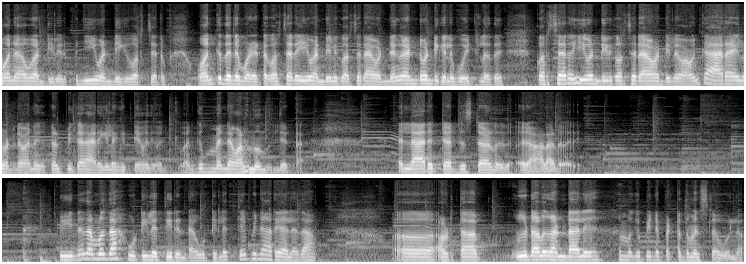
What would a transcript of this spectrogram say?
ഓൻ ആ വണ്ടിയിൽ ഇപ്പം ഈ വണ്ടിക്ക് കുറച്ച് നേരം ഓനക്ക് തന്നെ പണിയട്ടെ കുറച്ച് നേരം ഈ വണ്ടിയിൽ കുറച്ച് നേരം ആ വണ്ടി ഞങ്ങൾ രണ്ട് വണ്ടിക്കല്ലേ പോയിട്ടുള്ളത്. കുറച്ച് നേരം ഈ വണ്ടിയിൽ കുറച്ച് നേരം ആ വണ്ടിയിൽ അവനക്ക് ആരായാലും ഉണ്ടല്ലോ. അവനെ കളിപ്പിക്കാൻ ആരെങ്കിലും കിട്ടിയാൽ മതി അവനക്ക് അവനക്ക് ഉമ്മന്നെ വേണമെന്നൊന്നുമില്ല കേട്ടാ എല്ലാവരും ആണ്. ഒരാളാണ് അവർ പിന്നെ നമ്മളിതാ ഊട്ടിയിലെത്തിയിട്ടുണ്ട്. ഊട്ടിയിലെത്തിയാൽ പിന്നെ അറിയാലോ അതാ അവിടുത്തെ ആ വീടുകൾ കണ്ടാൽ നമുക്ക് പിന്നെ പെട്ടെന്ന് മനസ്സിലാവുമല്ലോ.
